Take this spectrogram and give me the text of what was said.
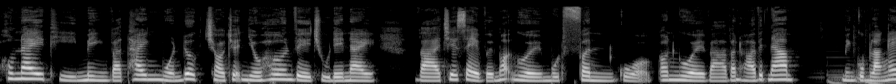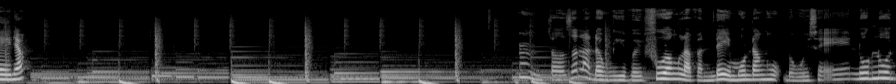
hôm nay thì mình và Thanh muốn được trò chuyện nhiều hơn về chủ đề này và chia sẻ với mọi người một phần của con người và văn hóa Việt Nam. Mình cùng lắng nghe nhé. Tớ rất là đồng ý với Phương là vấn đề môn đăng hộ đối sẽ luôn luôn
